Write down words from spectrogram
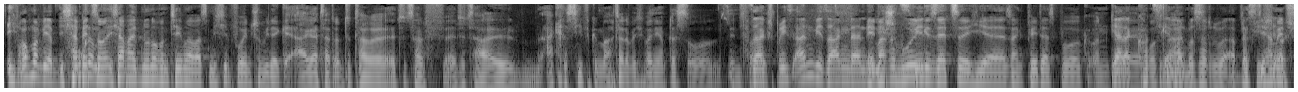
Ich brauch mal wieder Ich habe jetzt noch, ich habe halt nur noch ein Thema, was mich vorhin schon wieder geärgert hat und total, äh, total, äh, total aggressiv gemacht hat. Aber ich weiß nicht, ob das so sinnvoll Sag, ist. sprich's an, wir sagen dann, wir Ja, die machen schwulen Gesetze hier St. Petersburg und Ja, da äh, kotzt jemand bloß noch drüber ab, dass dass die die haben jetzt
